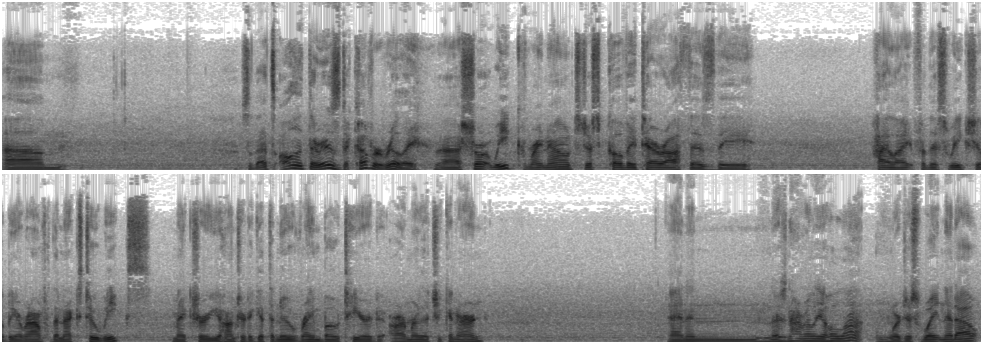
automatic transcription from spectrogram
Um, so that's all that there is to cover, really. Uh, short week. Right now, it's just Kulve Taroth as the highlight for this week. She'll be around for the next two weeks. Make sure you hunt her to get the new rainbow tiered armor that you can earn. And then there's not really a whole lot. We're just waiting it out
